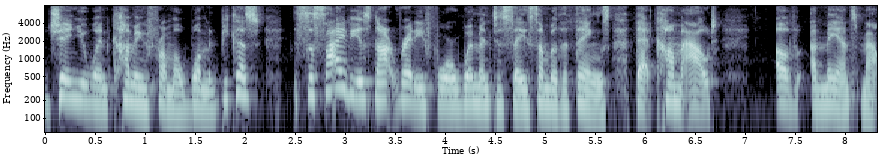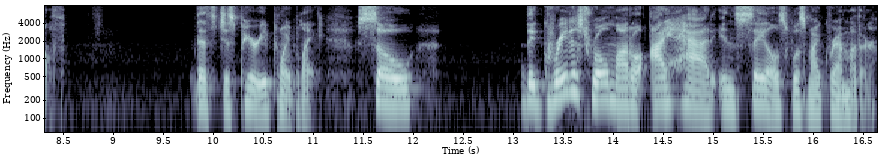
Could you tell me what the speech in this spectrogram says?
genuine coming from a woman because society is not ready for women to say some of the things that come out of a man's mouth. That's just period point blank. So, the greatest role model I had in sales was my grandmother.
